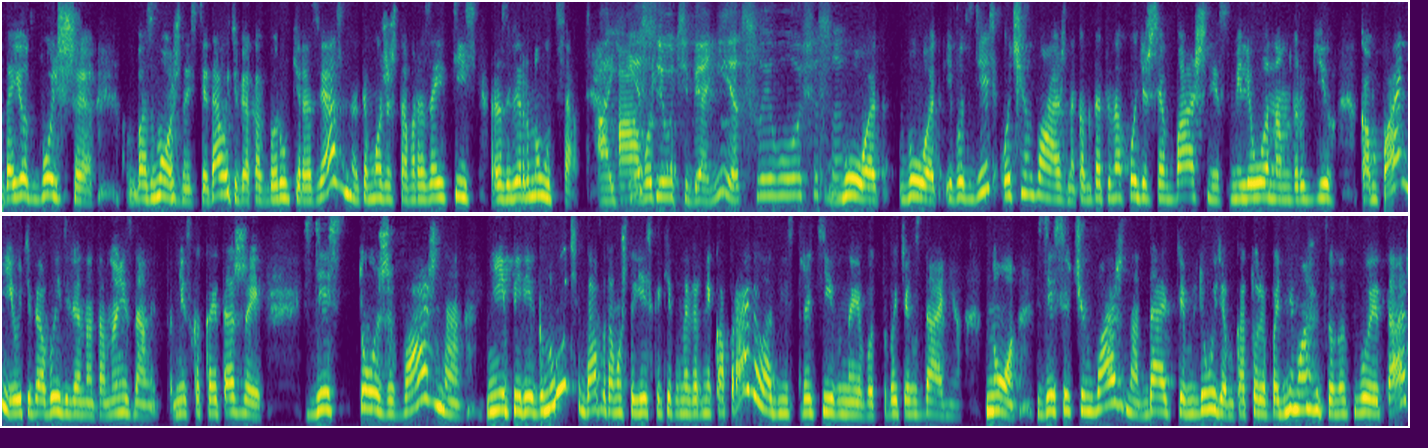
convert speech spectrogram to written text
дает больше возможностей, да, у тебя как бы руки развязаны, ты можешь там разойтись, развернуться. А, а если вот, у тебя нет своего офиса? Вот, вот. И вот здесь очень важно, когда ты находишься в башне с миллионом других компаний, и у тебя выделено там, ну не знаю, там несколько этажей, здесь тоже важно не перегнуть, да, потому что есть какие-то наверняка правила административные вот в этих зданиях, но здесь очень важно дать тем людям, которые поднимаются на свой этаж,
